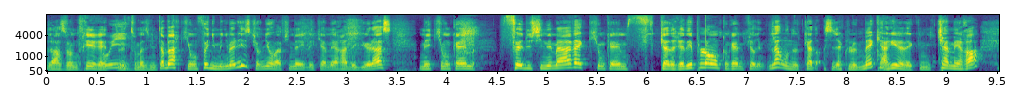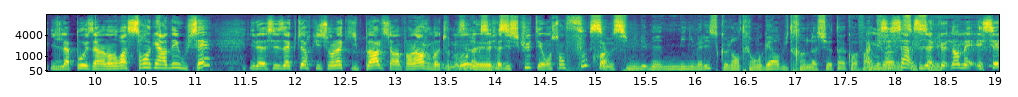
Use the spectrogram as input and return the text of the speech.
Lars von Trier et Oui. Thomas Winterberg qui ont fait du minimalisme, qui ont dit on va filmer avec des caméras dégueulasses, mais qui ont quand même fait du cinéma avec, qui ont quand même cadré des plans, qui ont quand même fait du- Là, on ne cadre. C'est-à-dire que le mec arrive avec une caméra, il la pose à un endroit sans regarder où c'est. Il a ses acteurs qui sont là, qui parlent sur un plan large, on voit tout le monde, et ça discute et on s'en fout C'est aussi mini- minimaliste que l'entrée en gare du train de la Ciotat. Quoi. Enfin, Ah, mais c'est ça, c'est-à-dire que non mais et c'est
